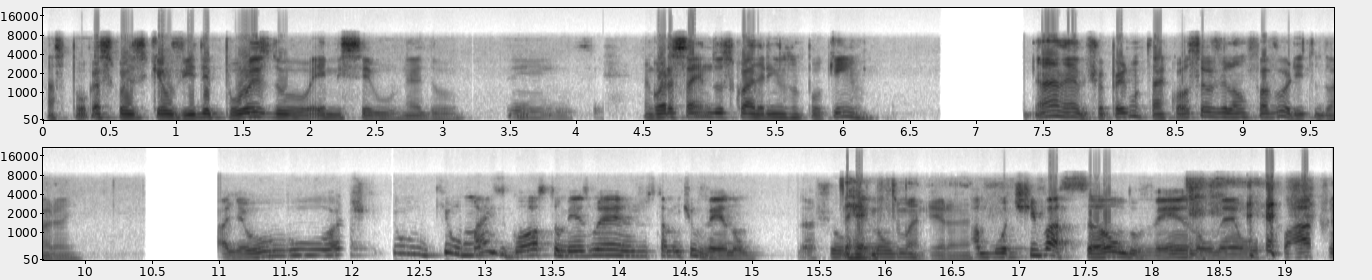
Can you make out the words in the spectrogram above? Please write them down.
as poucas coisas que eu vi depois do MCU, né? Do... Sim, sim. Agora saindo dos quadrinhos um pouquinho. Ah, né? Deixa eu perguntar, qual é o seu vilão favorito do Aranha? Olha, eu acho que o que eu mais gosto mesmo é justamente o Venom. Acho o é, Venom, muito maneiro, né? A motivação do Venom, né? O fato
